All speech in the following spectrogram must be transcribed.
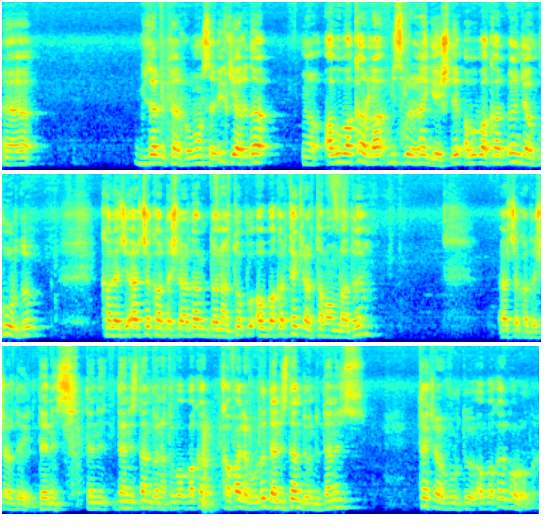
e, güzel bir performans sergiledi. İlk yarıda e, Abu Bakar'la 1-0 öne geçti. Abu Bakar önce vurdu. Kaleci Erçe kardeşlerden dönen topu Abu Bakar tekrar tamamladı. Erçe kardeşler değil, Deniz. Deniz denizden dönen topu Abu Bakar kafayla vurdu. Denizden döndü. Deniz tekrar vurdu. Abu Bakar gol oldu.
